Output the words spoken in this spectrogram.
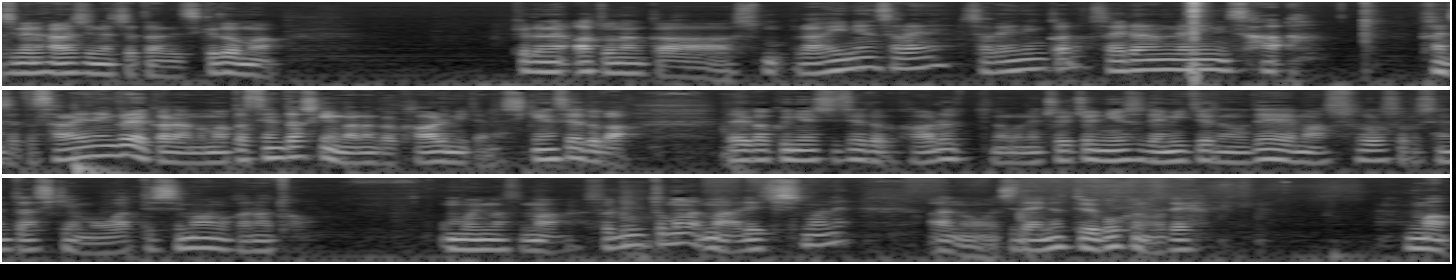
真面目な話になっちゃったんですけどまあけどねあとなんか来年再来年？再来年かな？再来年さ噛んじゃった。再来年ぐらいからのまたセンター試験がなんか変わるみたいな試験制度が大学入試制度が変わるっていうのもねちょいちょいニュースで見てるので、まあ、そろそろセンター試験も終わってしまうのかなと思います。まあそれに伴う、まあ、歴史もねあの時代によって動くので、まあ、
